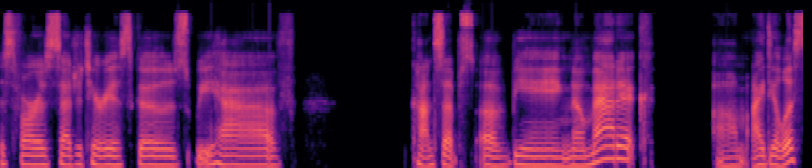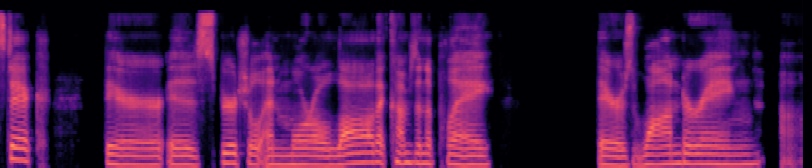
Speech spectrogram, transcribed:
as far as Sagittarius goes, we have concepts of being nomadic, um, idealistic. There is spiritual and moral law that comes into play. There's wandering. Uh,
